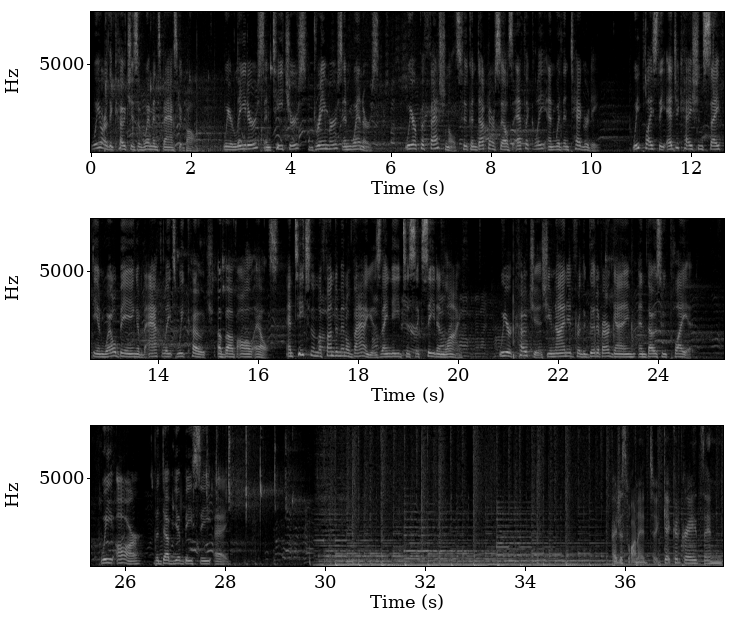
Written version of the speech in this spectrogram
We are the coaches of women's basketball. We are leaders and teachers, dreamers and winners. We are professionals who conduct ourselves ethically and with integrity. We place the education, safety, and well being of the athletes we coach above all else and teach them the fundamental values they need to succeed in life. We are coaches united for the good of our game and those who play it. We are the WBCA. I just wanted to get good grades and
